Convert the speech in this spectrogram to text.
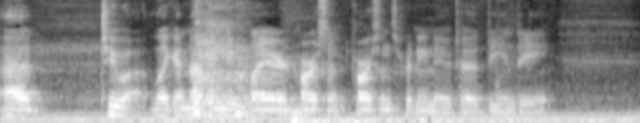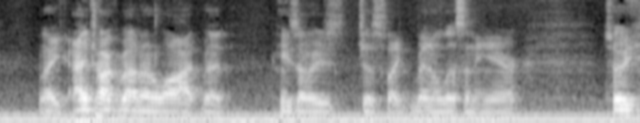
uh two like another new player. Carson Carson's pretty new to D and D. Like I talk about it a lot, but he's always just like been a listening ear. So he-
